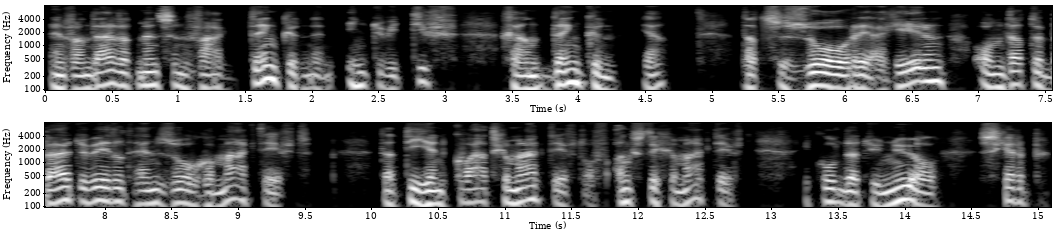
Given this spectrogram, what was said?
En vandaar dat mensen vaak denken en intuïtief gaan denken. Ja. Dat ze zo reageren omdat de buitenwereld hen zo gemaakt heeft dat die hen kwaad gemaakt heeft of angstig gemaakt heeft. Ik hoop dat u nu al scherp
